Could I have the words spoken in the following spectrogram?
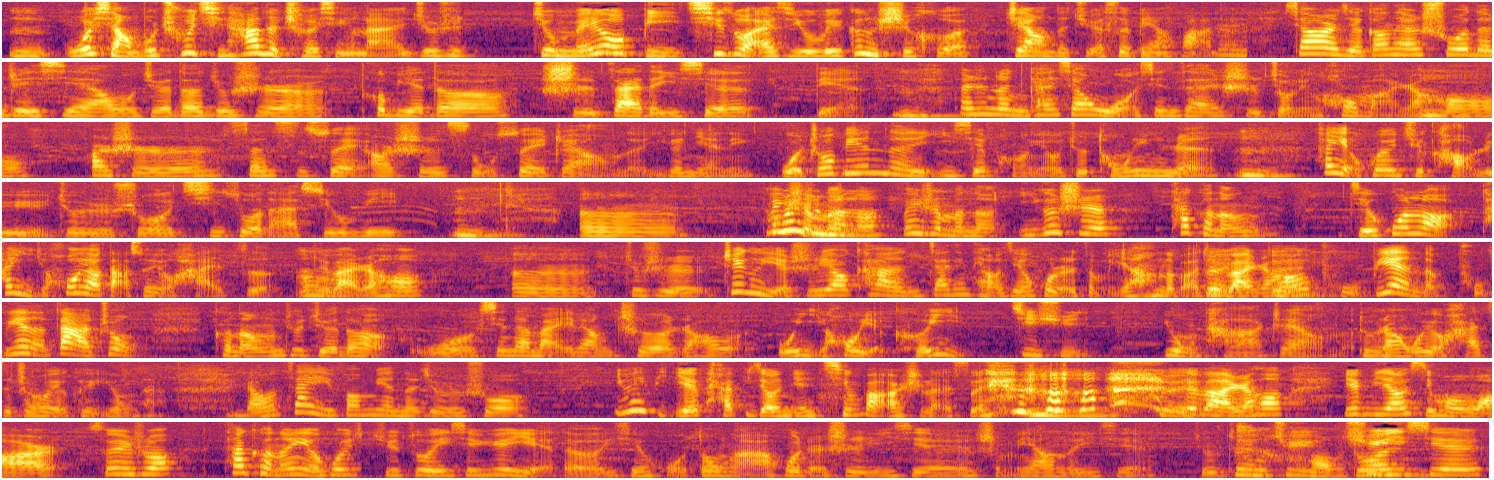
嗯，我想不出其他的车型来，就是就没有比七座 SUV 更适合这样的角色变化的。像二姐刚才说的这些啊，我觉得就是特别的实在的一些点。嗯但是呢，你看，像我现在是九零后嘛，然后二十三四岁、二十四五岁这样的一个年龄，我周边的一些朋友，就同龄人，嗯他也会去考虑，就是说七座的 SUV。嗯嗯，为为什么什么呢？为什么呢？一个是他可能结婚了，他以后要打算有孩子，对吧？嗯然后。嗯，就是这个也是要看家庭条件或者怎么样的吧，对吧？然后普遍的普遍的大众可能就觉得我现在买一辆车，然后我以后也可以继续用它这样的，然后我有孩子之后也可以用它。然后再一方面呢，就是说，因为也还比较年轻吧，二十来岁，嗯 对对？吧？然后也比较喜欢玩儿，所以说他可能也会去做一些越野的一些活动啊，或者是一些什么样的一些，就是出去去一些，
